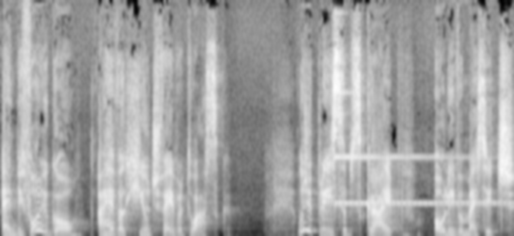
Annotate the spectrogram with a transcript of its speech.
And before you go, I have a huge favor to ask. Would you please subscribe or leave a message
